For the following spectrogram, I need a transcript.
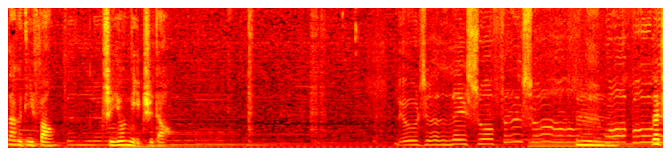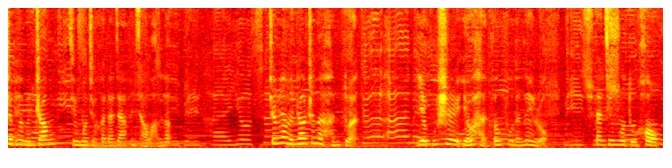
那个地方，只有你知道。嗯，那这篇文章静默就和大家分享完了。这篇文章真的很短，也不是有很丰富的内容，但静默读后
